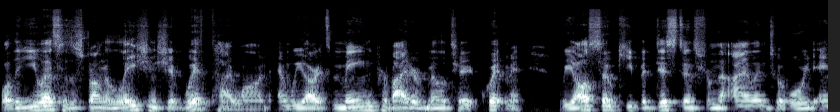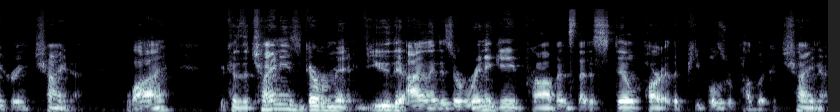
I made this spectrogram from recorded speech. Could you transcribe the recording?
While the U.S. has a strong relationship with Taiwan and we are its main provider of military equipment, we also keep a distance from the island to avoid angering China. Why? Because the Chinese government view the island as a renegade province that is still part of the People's Republic of China.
